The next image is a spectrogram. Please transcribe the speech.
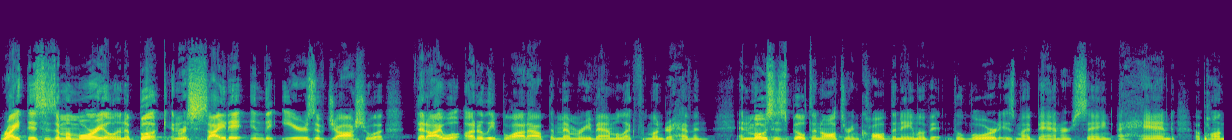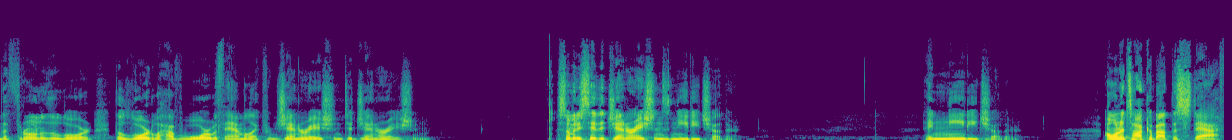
Write this as a memorial in a book and recite it in the ears of Joshua, that I will utterly blot out the memory of Amalek from under heaven. And Moses built an altar and called the name of it, The Lord is my banner, saying, A hand upon the throne of the Lord. The Lord will have war with Amalek from generation to generation. Somebody say the generations need each other. They need each other. I want to talk about the staff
